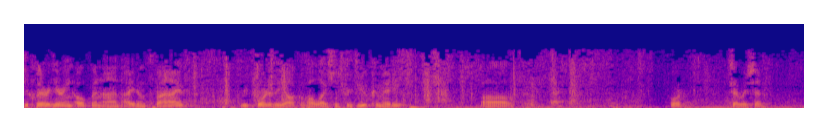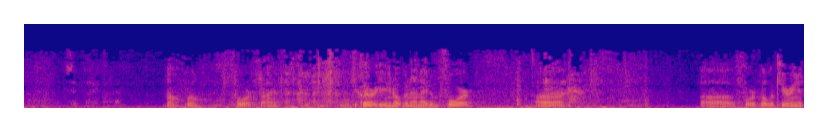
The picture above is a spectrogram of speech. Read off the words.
Declare a hearing open on item five, report of the Alcohol License Review Committee. Uh, Four? Is that what we said? You said five. Oh, well, four, five. Declare a hearing open on item four uh, uh, for a public hearing at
